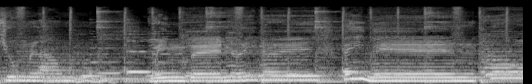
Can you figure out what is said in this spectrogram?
chung lòng. Mình về nơi đây, cái miền không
